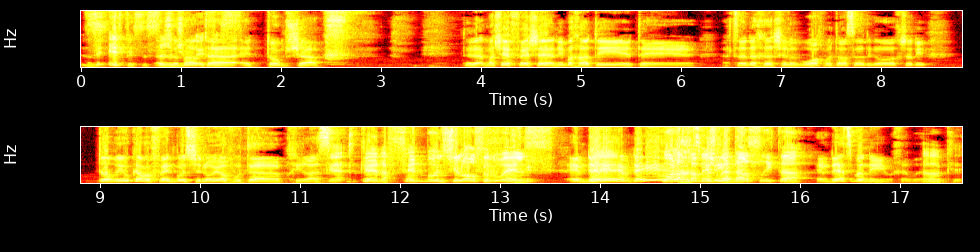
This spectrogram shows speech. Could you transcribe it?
זה אפס זה אז סרט שהוא אמרת אפס. את תום שפס מה שיפה שאני בחרתי את אה, הצד האחר של הרוח בתור הסרט הגרוע, חשבתי, טוב, יהיו כמה fanboys שלא יאהבו את הבחירה הזאת. כן, כן, ה fanboys של אורסון ווילס. הם די- די כל החמש עצבניים. באתר שריטה. הם די עצבניים. האלה. אוקיי.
